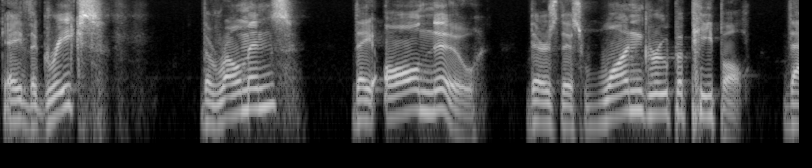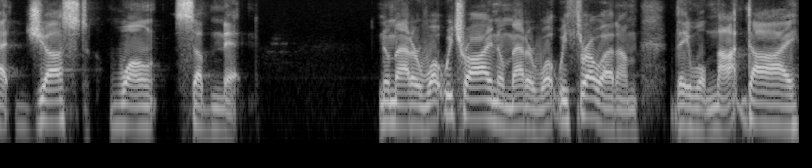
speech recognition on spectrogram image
okay, the Greeks, the Romans, they all knew there's this one group of people that just won't submit. No matter what we try, no matter what we throw at them, they will not die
